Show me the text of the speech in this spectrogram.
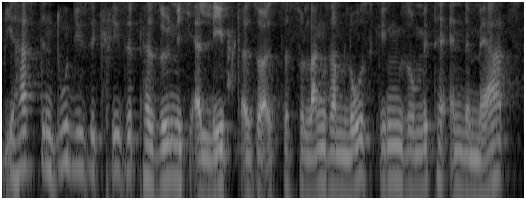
wie hast denn du diese Krise persönlich erlebt? Also als das so langsam losging, so Mitte, Ende März,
